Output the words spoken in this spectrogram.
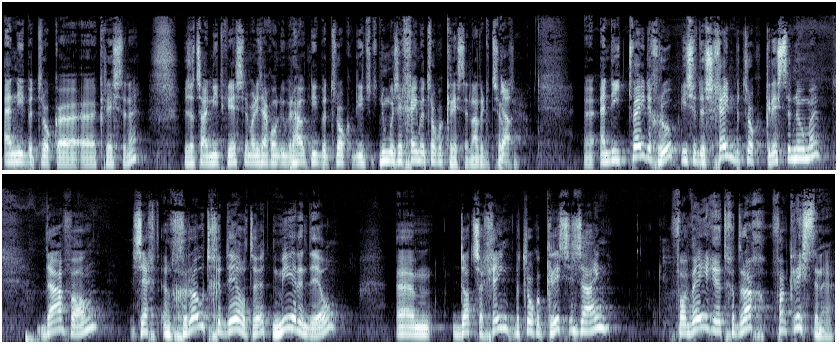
en niet betrokken uh, christenen. Dus dat zijn niet christenen, maar die zijn gewoon überhaupt niet betrokken. Die noemen zich geen betrokken christen, laat ik het zo ja. zeggen. Uh, en die tweede groep, die ze dus geen betrokken christen noemen, daarvan zegt een groot gedeelte, het merendeel, um, dat ze geen betrokken christen zijn vanwege het gedrag van christenen.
